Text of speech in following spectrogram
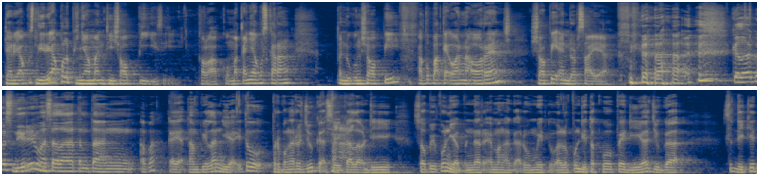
dari aku sendiri aku lebih nyaman di Shopee sih. Kalau aku makanya aku sekarang pendukung Shopee. Aku pakai warna orange. Shopee endorse saya. Kalau aku sendiri masalah tentang apa kayak tampilan ya itu berpengaruh juga sih. Kalau di Shopee pun ya benar emang agak rumit. Walaupun di Tokopedia juga sedikit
